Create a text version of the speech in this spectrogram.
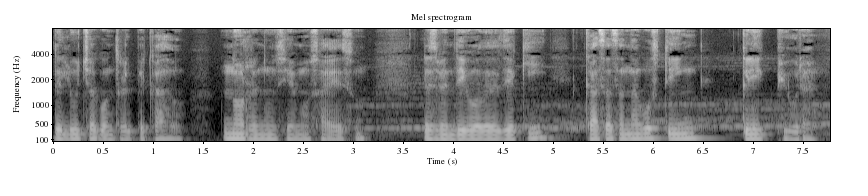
de lucha contra el pecado. No renunciemos a eso. Les bendigo desde aquí, Casa San Agustín, Creek Piura.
